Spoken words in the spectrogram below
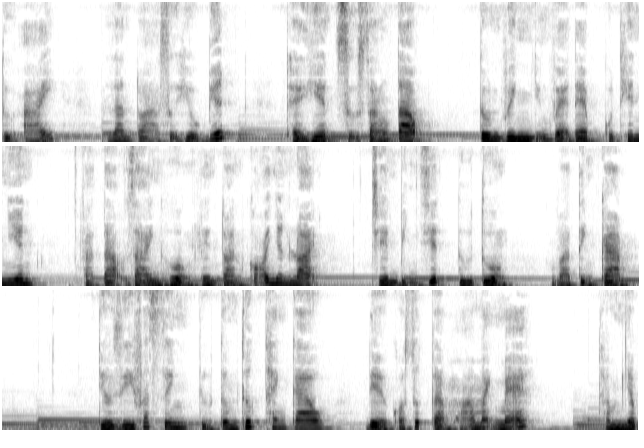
tự ái, lan tỏa sự hiểu biết, thể hiện sự sáng tạo, tôn vinh những vẻ đẹp của thiên nhiên và tạo ra ảnh hưởng lên toàn cõi nhân loại trên bình diện tư tưởng và tình cảm. Điều gì phát sinh từ tâm thức thanh cao đều có sức cảm hóa mạnh mẽ, thâm nhập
